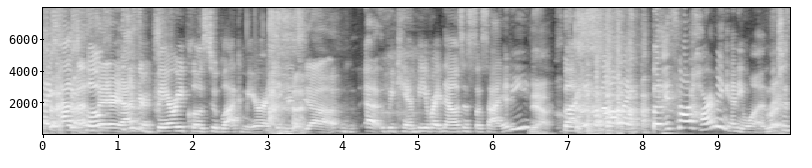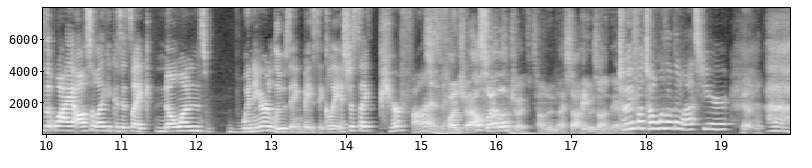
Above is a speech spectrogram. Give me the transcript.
like as That's close. very this accurate. is very close to Black Mirror. I think Yeah. uh, we can be right now as a society. yeah. But it's not like, but it's not harming anyone, which is why I also like it because it's like no one's winning or losing. Basically, it's just like pure fun. It's a fun show. Also, I love Joey Fatone, and I saw he was on there. Joey Fatone was on there last year. Yeah.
